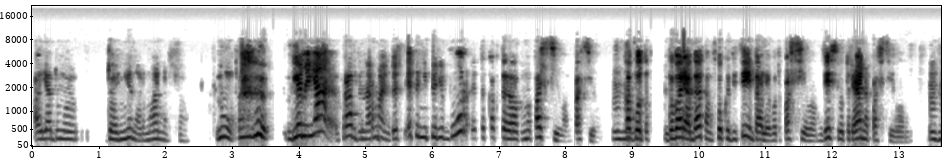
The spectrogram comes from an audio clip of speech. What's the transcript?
А я думаю, да не, нормально все. Ну, для меня, правда, нормально. То есть это не перебор, это как-то ну, по силам, по силам. Угу. Как вот говорят, да, там сколько детей дали, вот по силам. Здесь вот реально по силам. Угу.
